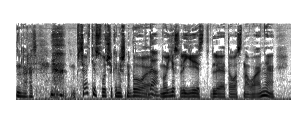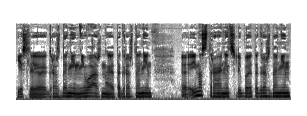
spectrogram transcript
Раз... Всякие случаи, конечно, бывают, да. но если есть для этого основания, если гражданин, неважно, это гражданин иностранец, либо это гражданин,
